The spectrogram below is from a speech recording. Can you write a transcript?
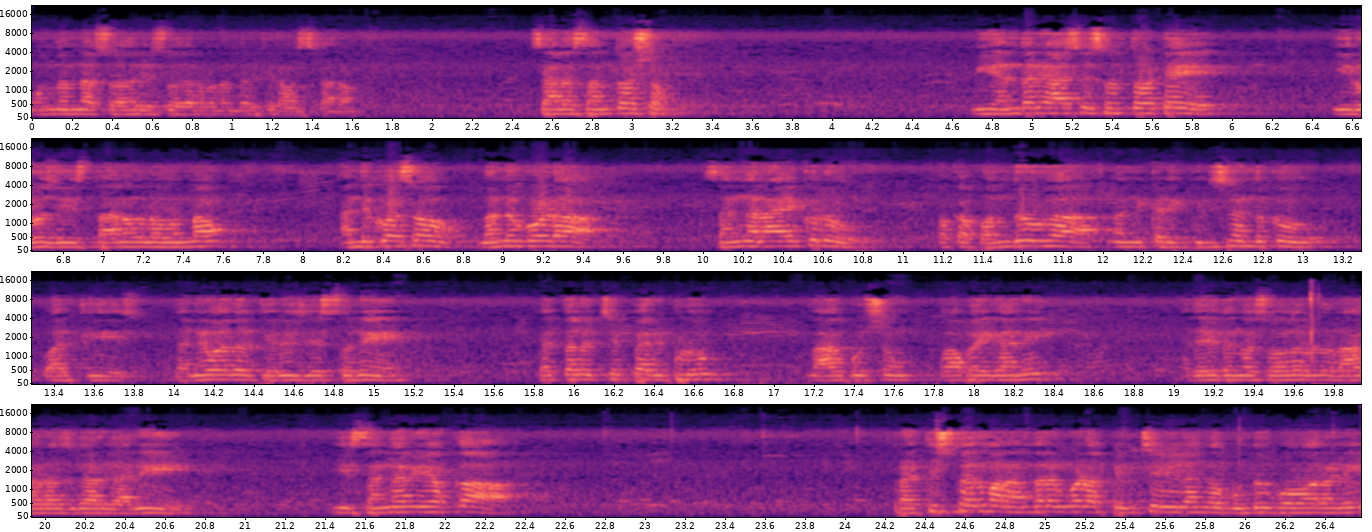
ముందున్న సోదరి సోదరులందరికీ నమస్కారం. చాలా సంతోషం. మీ అందరి ఆశీస్సులతోటే ఈరోజు ఈ స్థానంలో ఉన్నాం. అందుకోసం నన్ను కూడా సంఘ నాయకులు ఒక బంధువుగా నన్ను ఇక్కడికి పిలిచినందుకు వారికి ధన్యవాదాలు తెలియజేస్తూనే పెద్దలు చెప్పారు ఇప్పుడు నాగభూషణం బాబాయ్ కానీ అదేవిధంగా సోదరుడు నాగరాజు గారు కానీ ఈ సంఘం యొక్క ప్రతిష్టను మనందరం కూడా పెంచే విధంగా ముందుకు పోవాలని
